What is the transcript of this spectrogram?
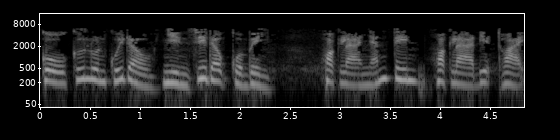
cô cứ luôn cúi đầu nhìn di động của mình, hoặc là nhắn tin, hoặc là điện thoại.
